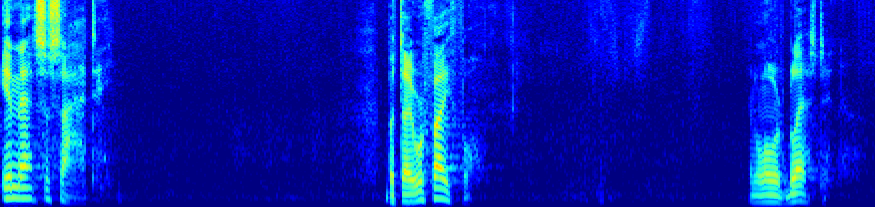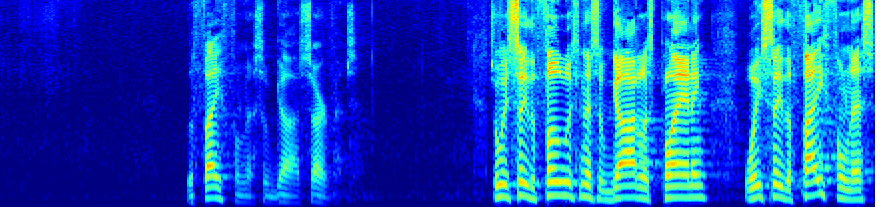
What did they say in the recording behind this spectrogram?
in that society. But they were faithful. And the Lord blessed it. The faithfulness of God's servants. So we see the foolishness of godless planning. We see the faithfulness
